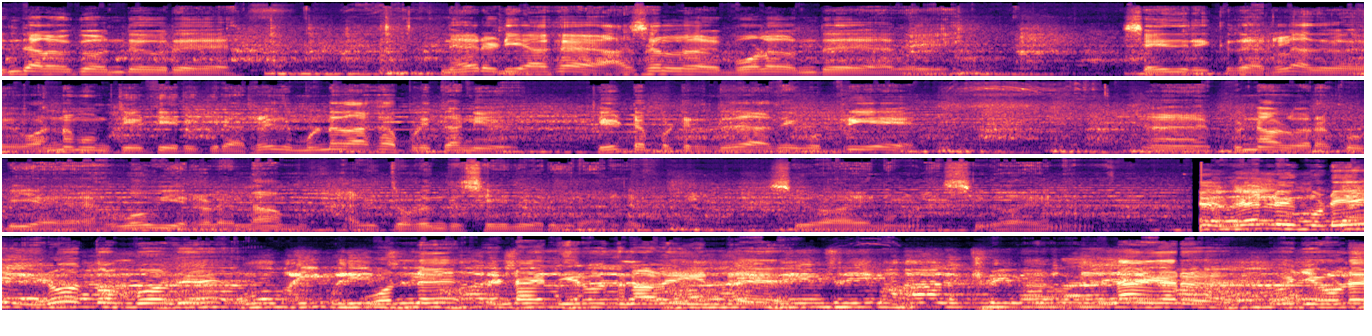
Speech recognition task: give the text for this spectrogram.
எந்த அளவுக்கு வந்து ஒரு நேரடியாக அசல் போல வந்து அதை செய்திருக்கிறார்கள் அது வண்ணமும் தீட்டியிருக்கிறார்கள். இது முன்னதாக அப்படித்தான் தீட்டப்பட்டிருந்தது. அதை ஒற்றியே பின்னால் வரக்கூடிய ஓவியர்கள் எல்லாம் அதை தொடர்ந்து செய்து வருகிறார்கள். சிவாய நம சிவாய நம. வேள்விக்குடி இருபத்தொம்போது ஒன்று ரெண்டாயிரத்தி இருபத்தி நாலு இன்று. விநாயகர் பூஜையோடு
